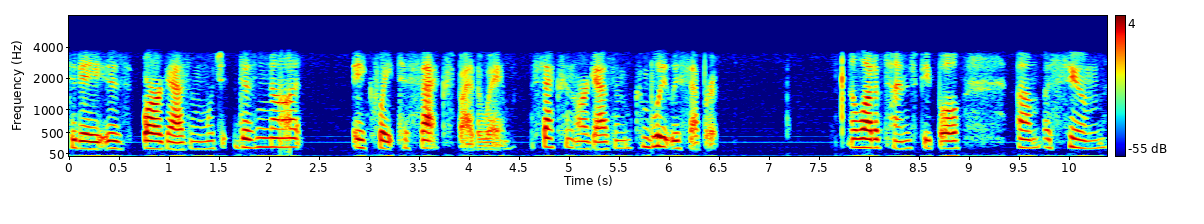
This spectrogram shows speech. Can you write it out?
today is orgasm, which does not equate to sex, by the way. Sex and orgasm completely separate. A lot of times people um, assume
